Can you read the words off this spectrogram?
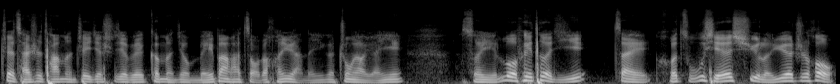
这才是他们这届世界杯根本就没办法走得很远的一个重要原因。所以洛佩特吉在和足协续了约之后，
